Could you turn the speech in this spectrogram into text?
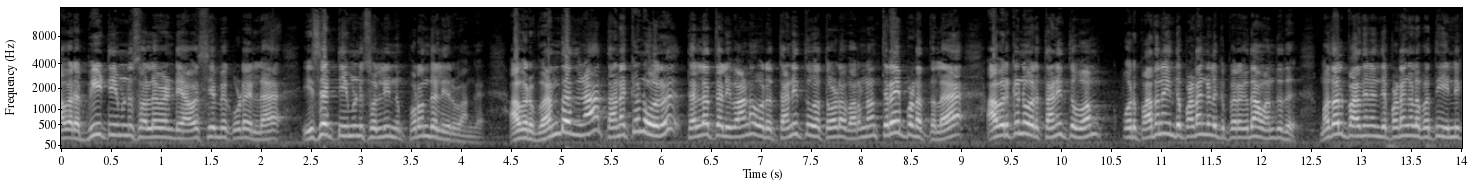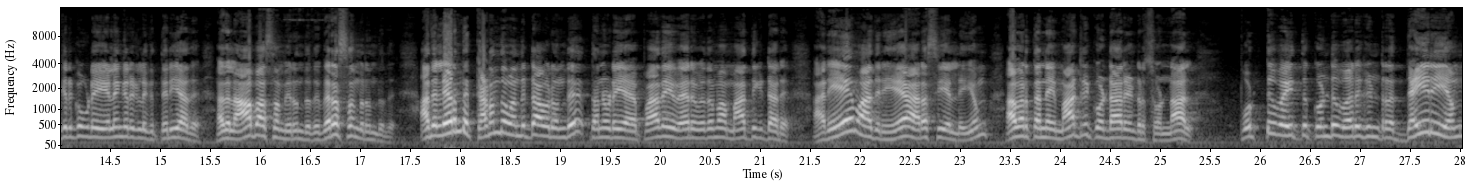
அவரை பி டீம்னு சொல்ல வேண்டிய அவசியமே கூட இல்லை. இசட் டீம்னு சொல்லி புறந்தள்ளிடுவாங்க அவர் வந்ததுன்னா தனக்குன்னு ஒரு தெள்ளத்தெளிவான ஒரு தனித்துவத்தோட வரணும். திரைப்படத்தில் அவருக்குன்னு ஒரு தனித்துவம் ஒரு பதினைந்து படங்களுக்கு பிறகு தான் வந்தது. முதல் பதினைந்து படங்களை பற்றி இன்றைக்கி இருக்கக்கூடிய இளைஞர்களுக்கு தெரியாது. அதில் ஆபாசம் இருந்தது விரசம் இருந்தது. அதிலிருந்து கடந்து வந்துட்டு அவர் வந்து தன்னுடைய பாதையை வேறு விதமாக மாற்றிக்கிட்டார் அதே மாதிரியே அரசியல்லையும் அவர் தன்னை மாற்றிக்கொண்டார் என்று சொன்னால் பொட்டு வைத்துக்கொண்டு வருகின்ற தைரியம்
